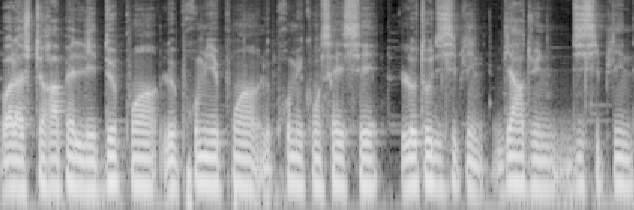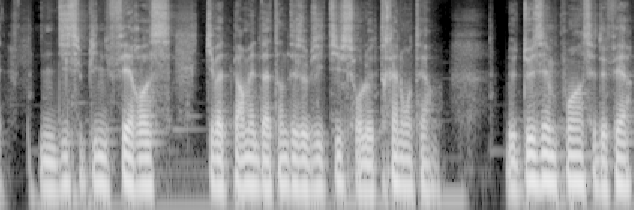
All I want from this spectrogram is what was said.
Voilà, je te rappelle les deux points. Le premier point, le premier conseil, c'est l'autodiscipline. Garde une discipline, une discipline féroce qui va te permettre d'atteindre des objectifs sur le très long terme. Le deuxième point, c'est de faire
